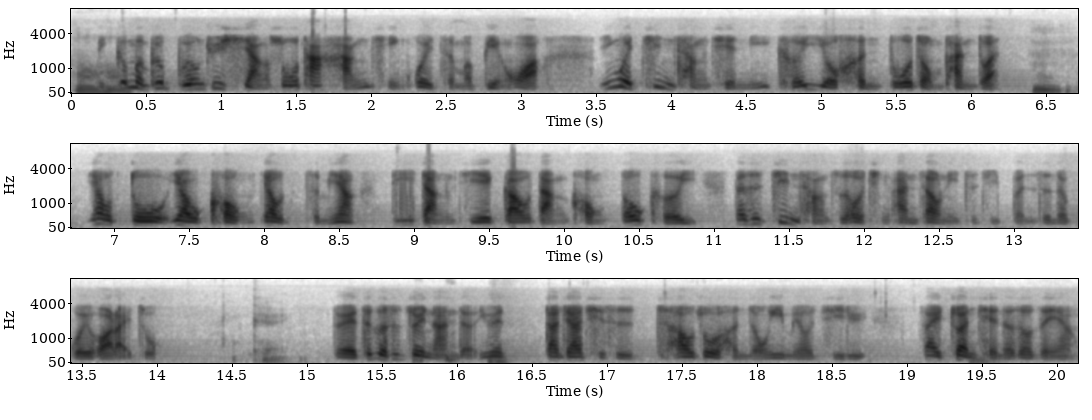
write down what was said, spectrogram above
哦、你根本就不用去想说它行情会怎么变化，因为进场前你可以有很多种判断。嗯。要多要空要怎么样？低档接高档空都可以，但是进场之后，请按照你自己本身的规划来做。OK，对，这个是最难的，因为大家其实操作很容易没有纪律，在赚钱的时候怎样？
